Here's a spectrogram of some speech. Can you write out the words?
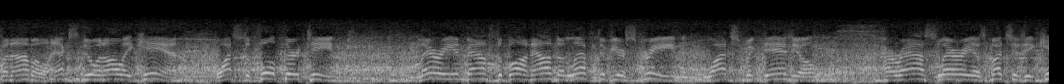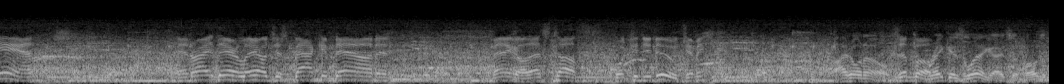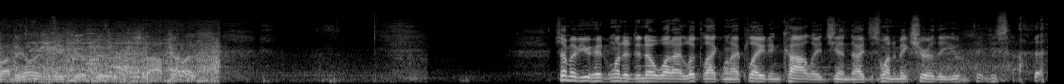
phenomenal. X doing all he can. Watch the full 13. Larry inbounds the ball. Now on the left of your screen, watch McDaniel harass Larry as much as he can. And right there, Larry will just back him down. And Mango, that's tough. What can you do, Jimmy? I don't know. Zippo. Break his leg, I suppose. About the only thing he could do. Stop. Got Some of you had wanted to know what I looked like when I played in college, and I just want to make sure that you, that you saw that.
